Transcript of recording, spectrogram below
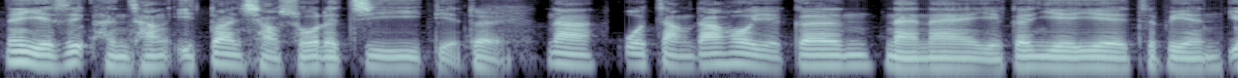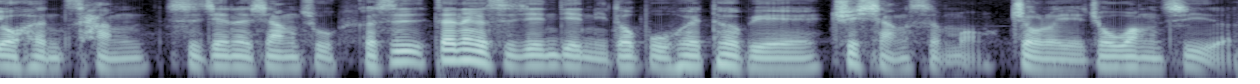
那也是很长一段小时候的记忆点。对，那我长大后也跟奶奶也跟爷爷这边有很长时间的相处，可是，在那个时间点你都不会特别去想什么，久了也就忘记了。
